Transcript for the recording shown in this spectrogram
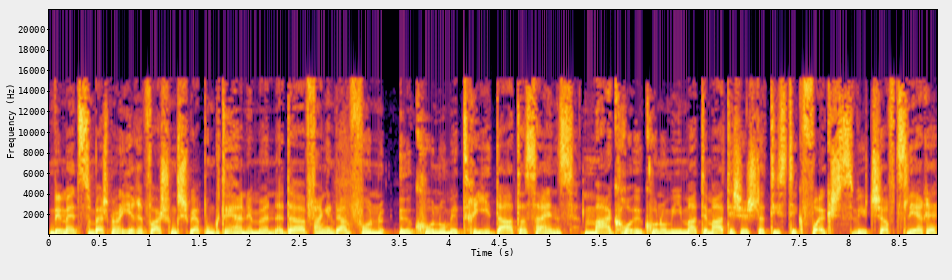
Wenn wir jetzt zum Beispiel mal Ihre Forschungsschwerpunkte hernehmen, da fangen wir an von Ökonometrie, Data Science, Makroökonomie, mathematische Statistik, Volkswirtschaftslehre,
